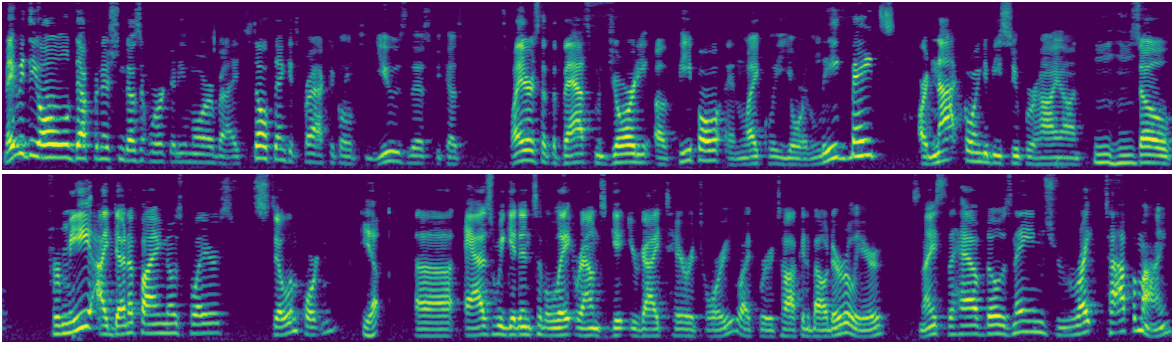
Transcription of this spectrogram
maybe the old definition doesn't work anymore, but I still think it's practical to use this because it's players that the vast majority of people and likely your league mates are not going to be super high on. Mm-hmm. So for me, identifying those players still important. Yep. Uh, as we get into the late rounds, get your guy territory, like we were talking about earlier. It's nice to have those names right top of mind.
